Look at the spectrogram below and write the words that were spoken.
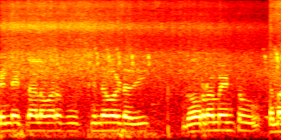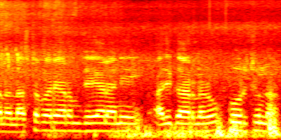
రెండు ఎకరాల వరకు కింద పడ్డది. గవర్నమెంట్ ఏమైనా నష్టపరిహారం చేయాలని అధికారులను కోరుచున్నాను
